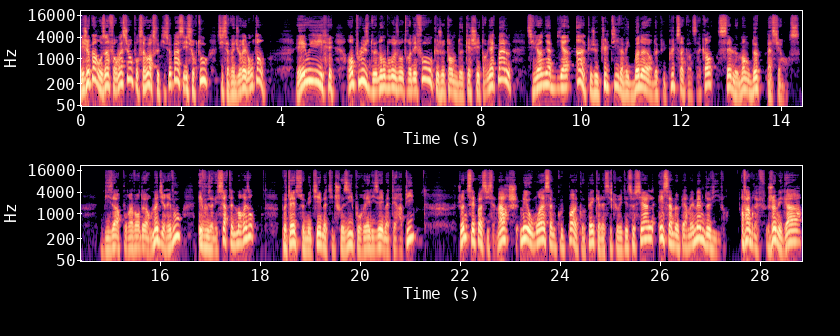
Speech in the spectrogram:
et je pars aux informations pour savoir ce qui se passe et surtout si ça va durer longtemps. Et oui, en plus de nombreux autres défauts que je tente de cacher tant bien que mal, s'il y en a bien un que je cultive avec bonheur depuis plus de 55 ans, c'est le manque de patience. Bizarre pour un vendeur, me direz-vous, et vous avez certainement raison. Peut-être ce métier m'a-t-il choisi pour réaliser ma thérapie. Je ne sais pas si ça marche, mais au moins ça ne coûte pas un copec à la sécurité sociale et ça me permet même de vivre. Enfin bref, je m'égare,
